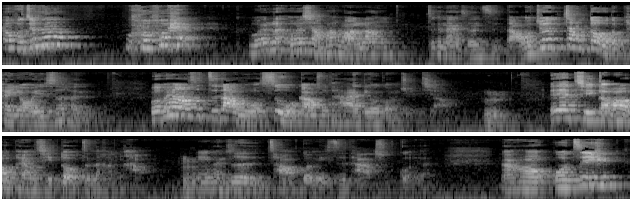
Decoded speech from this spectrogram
我觉得 我会，我会让，我会想办法让这个男生知道。我觉得这样对我的朋友也是很，我的朋友是知道我是我告诉他，他一定会跟我绝交。嗯，而且其实搞不好我的朋友其实对我真的很好。嗯，我们可能是超好闺蜜，是他出轨了。然后我自己。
